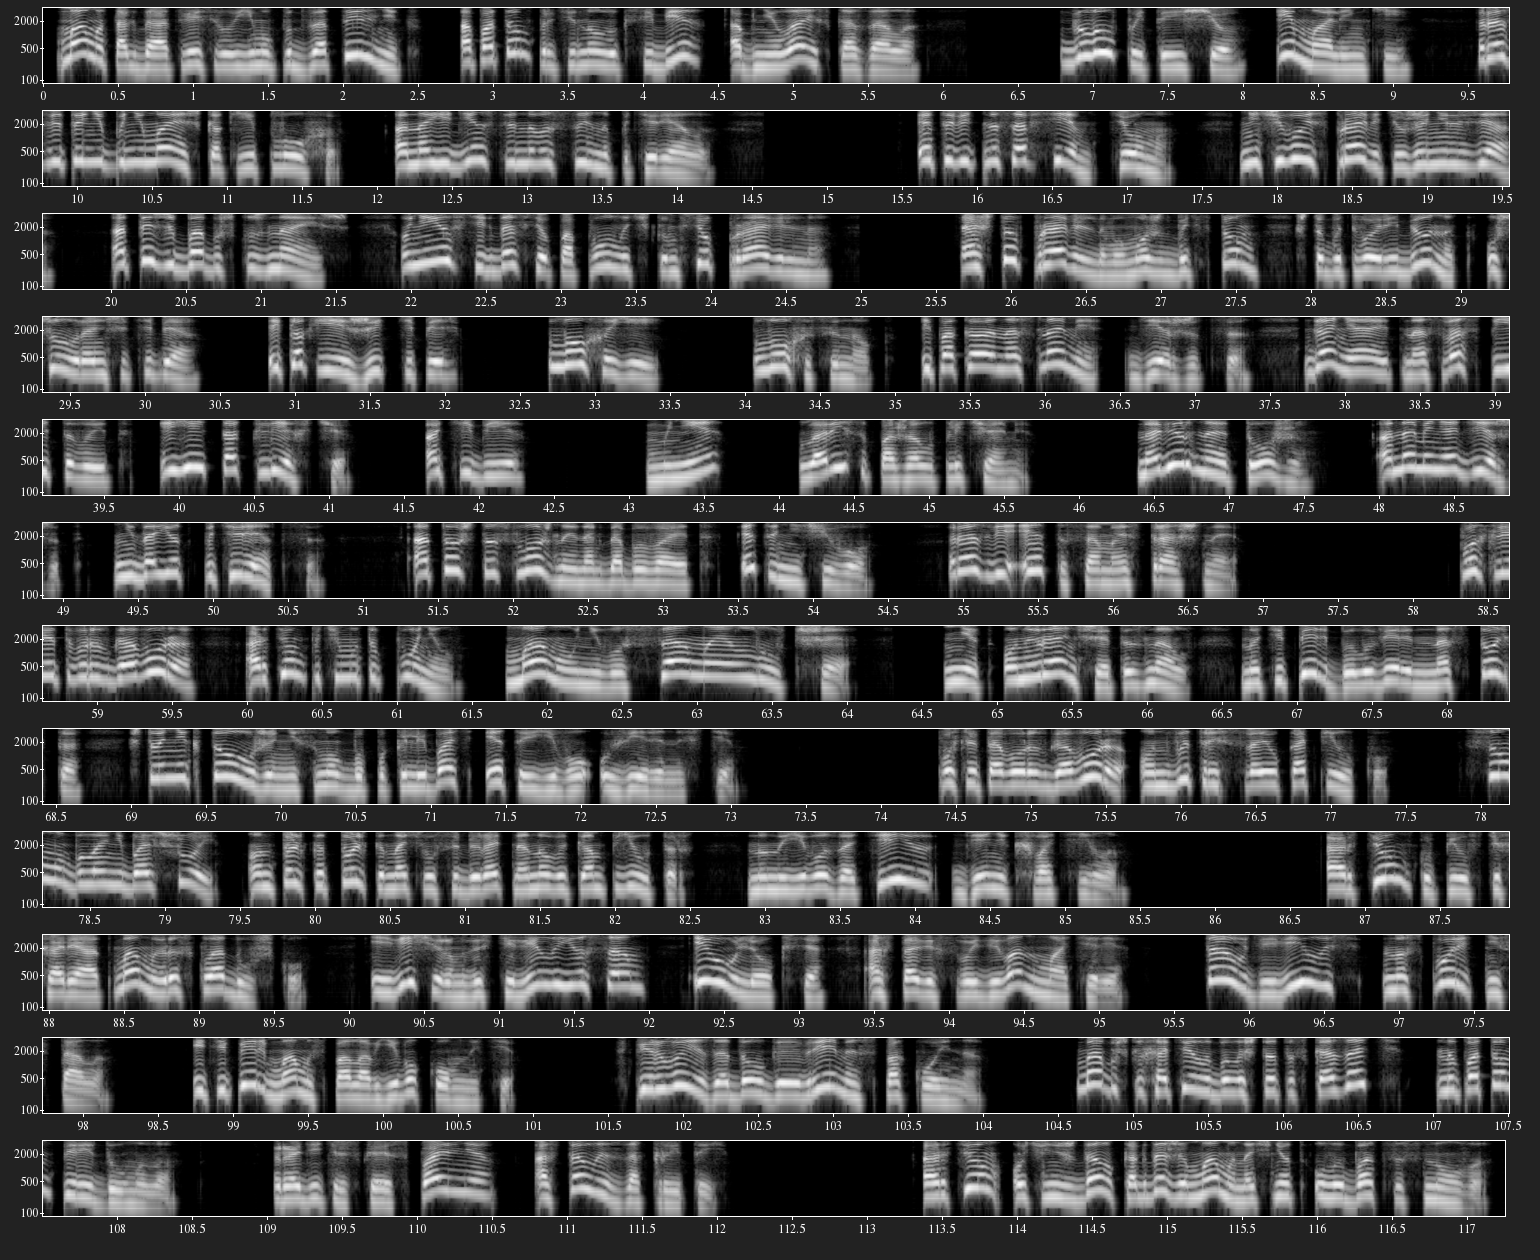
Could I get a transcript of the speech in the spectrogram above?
Мама тогда отвесила ему подзатыльник, а потом притянула к себе, обняла и сказала — Глупый ты еще и маленький. Разве ты не понимаешь, как ей плохо? Она единственного сына потеряла. Это ведь насовсем, Тёма. Ничего исправить уже нельзя. А ты же бабушку знаешь. У нее всегда все по полочкам, все правильно. А что правильного может быть в том, чтобы твой ребенок ушел раньше тебя? И как ей жить теперь? Плохо ей. Плохо, сынок. И пока она с нами держится, гоняет нас, воспитывает, и ей так легче. А тебе? Мне? Лариса пожала плечами. Наверное, тоже. Она меня держит, не дает потеряться. А то, что сложно иногда бывает, это ничего. Разве это самое страшное? После этого разговора Артем почему-то понял, мама у него самая лучшая — нет, он и раньше это знал, но теперь был уверен настолько, что никто уже не смог бы поколебать этой его уверенности. После того разговора он вытряс свою копилку. Сумма была небольшой, он только-только начал собирать на новый компьютер, но на его затею денег хватило. Артем купил втихаря от мамы раскладушку и вечером застелил ее сам и улегся, оставив свой диван матери. Та удивилась, но спорить не стала. И теперь мама спала в его комнате. Впервые за долгое время спокойно. Бабушка хотела было что-то сказать, но потом передумала. Родительская спальня осталась закрытой. Артём очень ждал, когда же мама начнет улыбаться снова.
